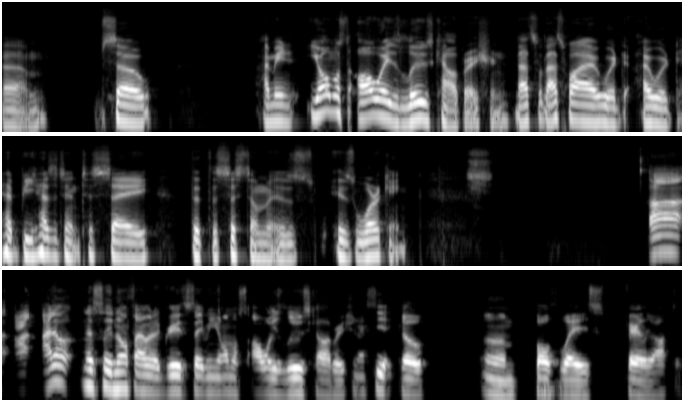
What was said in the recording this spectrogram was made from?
Um so I mean, you almost always lose calibration. That's that's why I would I would he- be hesitant to say that the system is is working. Uh, I, I don't necessarily know if I would agree with the statement. You almost always lose calibration. I see it go um, both ways fairly often.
